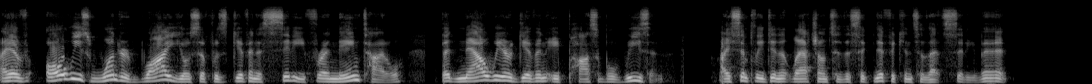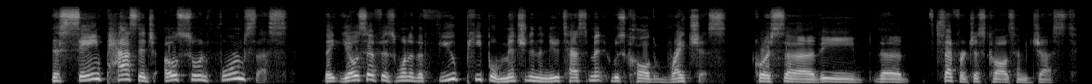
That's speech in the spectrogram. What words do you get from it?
I have always wondered why Joseph was given a city for a name title, but now we are given a possible reason. I simply didn't latch onto the significance of that city then. The same passage also informs us that Joseph is one of the few people mentioned in the New Testament who is called righteous. Of course, uh, the the Sefer just calls him just,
